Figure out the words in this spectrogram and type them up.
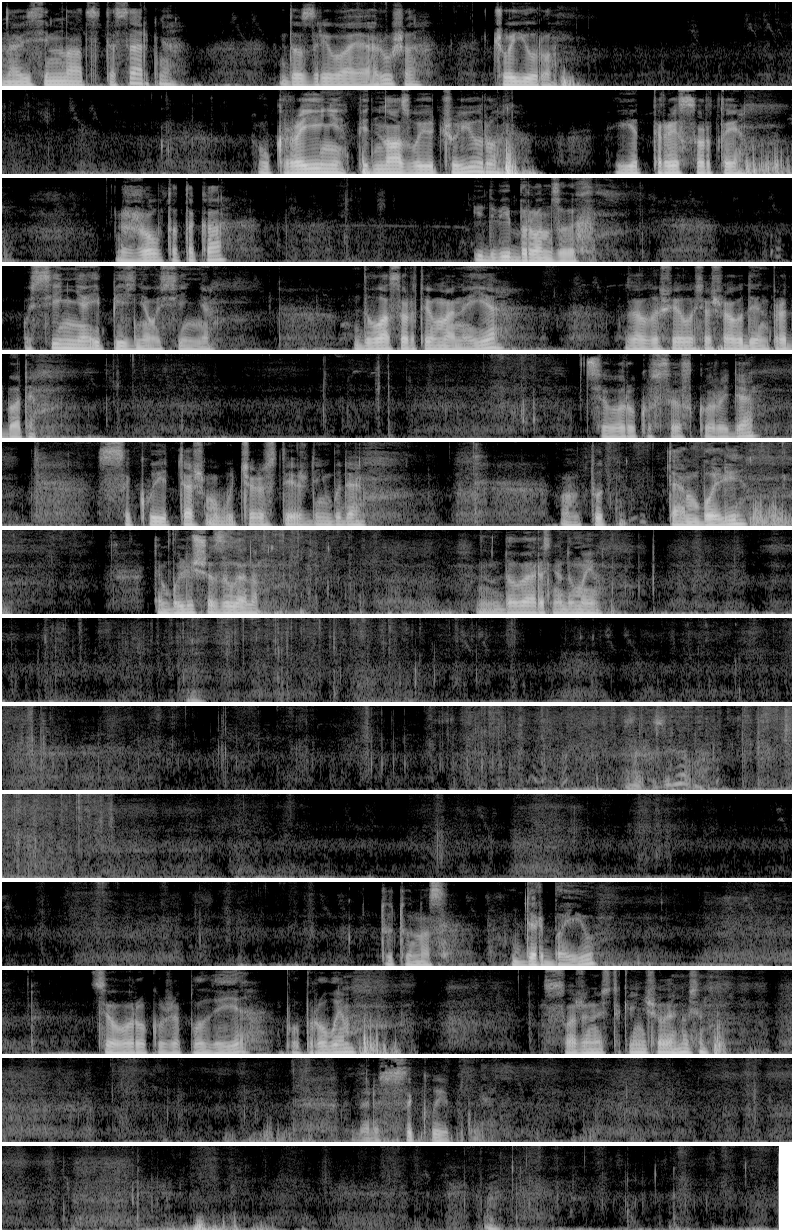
На 18 серпня дозріває груша Чоюро. В Україні під назвою Чоюро є три сорти. Жовта така і дві бронзових. Осіння і пізня осіння. Два сорти в мене є. Залишилося ще один придбати. Цього року все скоро йде. Секує теж, мабуть, через тиждень буде. Вон тут темболі. Темболі ще зелена. До вересня, думаю. Зараз. Тут у нас дербаю. Цього року вже плоди. Попробуємо. Саджанець такий нічого вигнувся. Зараз секую покажу.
